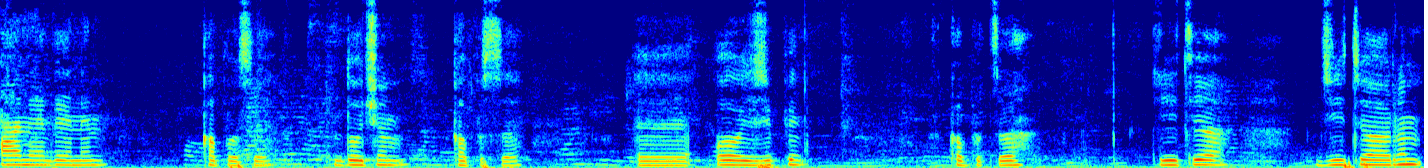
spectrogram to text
AMG'nin kapısı, Dodge'un kapısı, ee, o Jeep'in kaputu, GTR, GTR'ın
